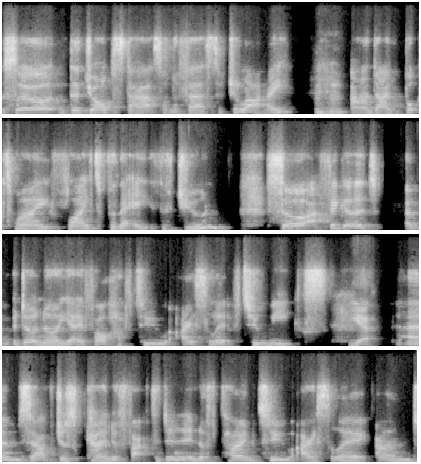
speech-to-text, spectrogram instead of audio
So the job starts on the 1st of July. Mm-hmm. and I've booked my flight for the 8th of June. So I figured I don't know yet if I'll have to isolate for two weeks. Yeah. Um, so I've just kind of factored in enough time to isolate and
